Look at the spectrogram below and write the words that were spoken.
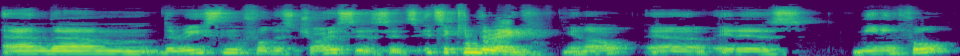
And um, the reason for this choice is it's it's a kinder egg. You know, uh, it is meaningful.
